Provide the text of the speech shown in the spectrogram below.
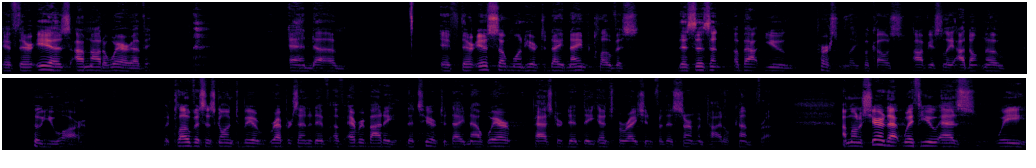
If there is, I'm not aware of it. And um, if there is someone here today named Clovis, this isn't about you personally because obviously I don't know who you are. But Clovis is going to be a representative of everybody that's here today. Now, where, Pastor, did the inspiration for this sermon title come from? I'm going to share that with you as we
